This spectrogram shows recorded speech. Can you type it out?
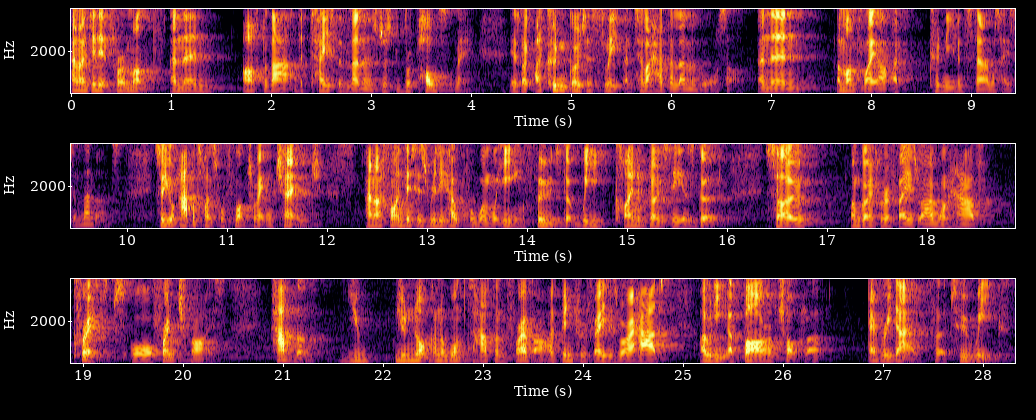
And I did it for a month and then after that, the taste of lemons just repulsed me. It's like I couldn't go to sleep until I had the lemon water. And then a month later, I couldn't even stand the taste of lemons. So your appetites will fluctuate and change. And I find this is really helpful when we're eating foods that we kind of don't see as good. So I'm going through a phase where I want to have crisps or french fries. Have them. You, you're not going to want to have them forever. I've been through phases where I had, I would eat a bar of chocolate every day for two weeks.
